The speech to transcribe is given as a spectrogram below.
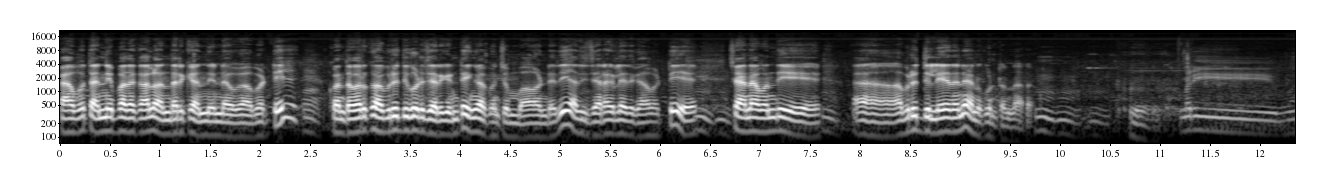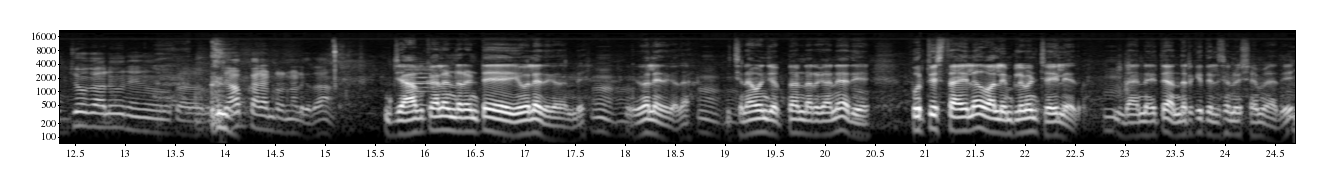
కాకపోతే అన్ని పథకాలు అందరికీ అందిండవు కాబట్టి కొంతవరకు అభివృద్ధి కూడా జరిగింటే ఇంకా కొంచెం బాగుండేది. అది జరగలేదు కాబట్టి చాలా మంది అభివృద్ధి లేదని అనుకుంటున్నారు. మరి ఉద్యోగాలు నేను ఒక జాబ్ క్యాలెండర్ అన్నాడు కదా. జాబ్ క్యాలెండర్ అంటే ఇవ్వలేదు కదండి. ఇవ్వలేదు కదా. ఇచ్చినామని చెప్తున్నారు కానీ అది పూర్తి స్థాయిలో వాళ్ళు ఇంప్లిమెంట్ చేయలేదు. దాన్ని అయితే అందరికీ తెలిసిన విషయమే అది.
